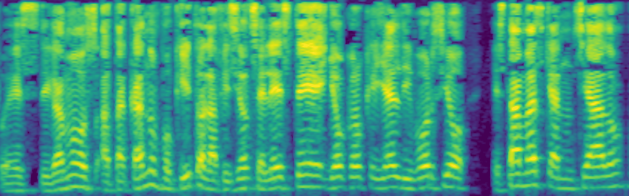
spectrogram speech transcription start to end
pues digamos, atacando un poquito a la afición celeste, yo creo que ya el divorcio está más que anunciado,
